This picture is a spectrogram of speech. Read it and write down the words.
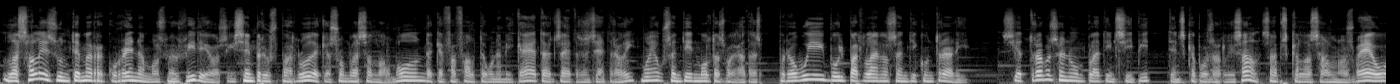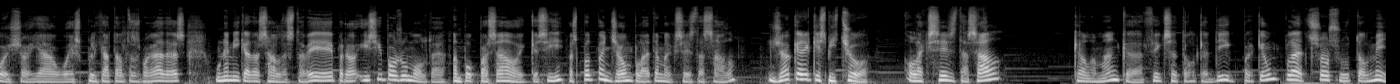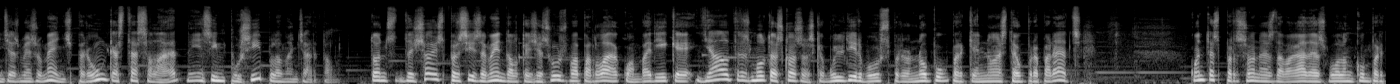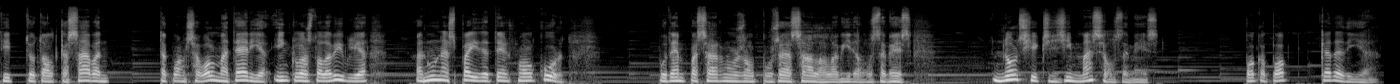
La sal és un tema recurrent en els meus vídeos i sempre us parlo de que som la sal del món, de que fa falta una miqueta, etc etc. oi? M'ho heu sentit moltes vegades, però avui vull parlar en el sentit contrari. Si et trobes en un plat insípid, tens que posar-li sal. Saps que la sal no es veu, això ja ho he explicat altres vegades. Una mica de sal està bé, però i si poso molta? Em puc passar, oi que sí? Es pot menjar un plat amb excés de sal? Jo crec que és pitjor l'excés de sal que la manca, fixa't el que et dic, perquè un plat soso te'l menges més o menys, però un que està salat és impossible menjar-te'l. Doncs d'això és precisament del que Jesús va parlar quan va dir que hi ha altres moltes coses que vull dir-vos, però no puc perquè no esteu preparats. Quantes persones de vegades volen compartir tot el que saben de qualsevol matèria, inclòs de la Bíblia, en un espai de temps molt curt? Podem passar-nos al posar sal a la vida dels demés. No els hi exigim massa als demés. Poc a cada dia,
